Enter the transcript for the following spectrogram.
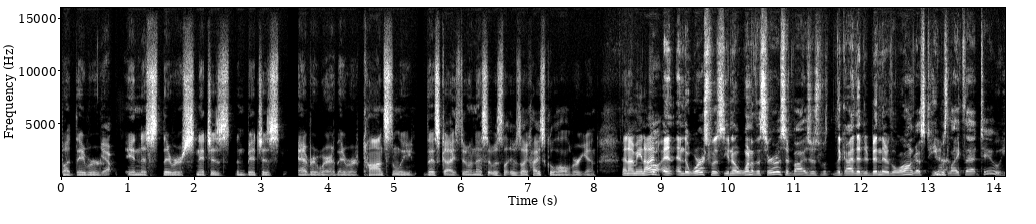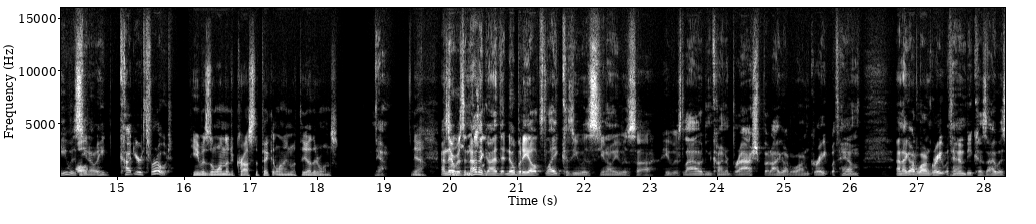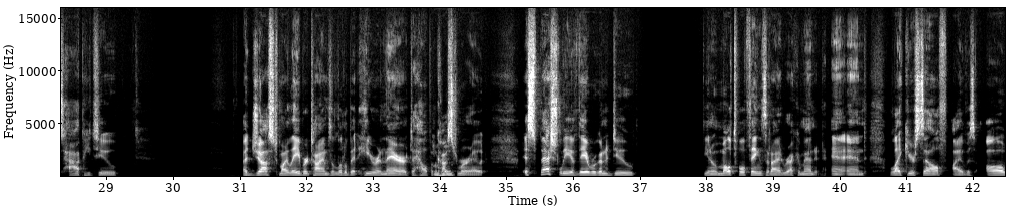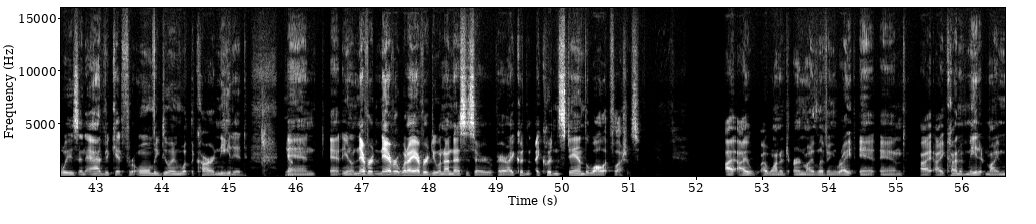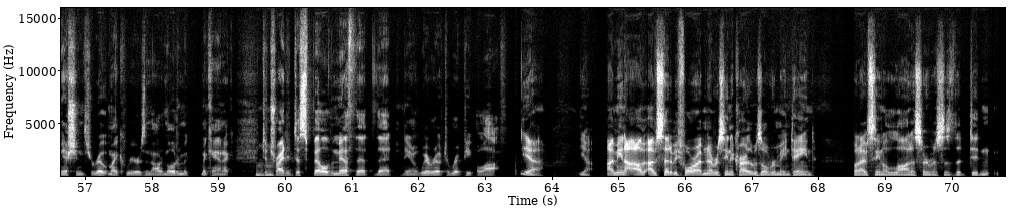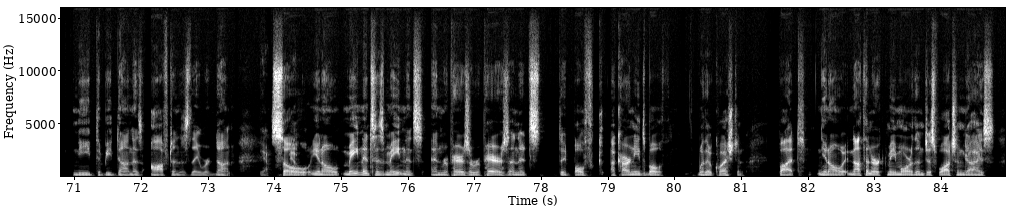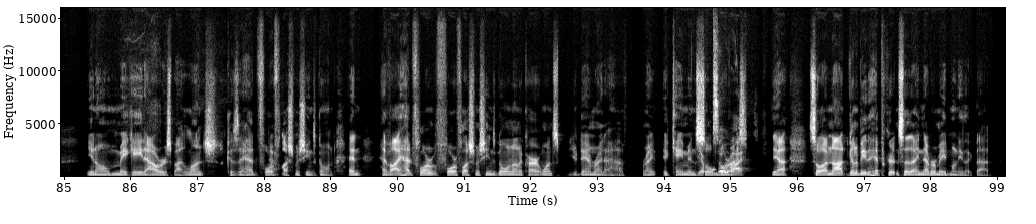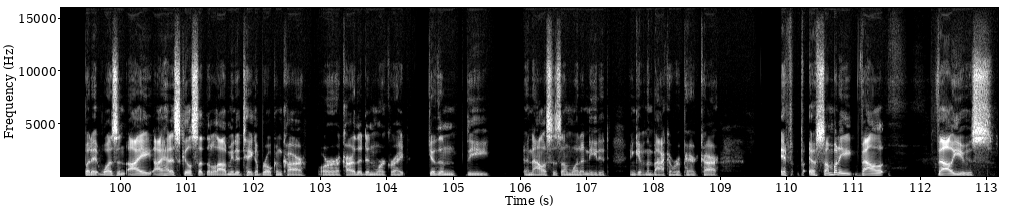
but they were Yep. in this they were snitches and bitches everywhere they were constantly this guy's doing this it was it was like high school all over again and i mean i Oh, and, and the worst was, you know, one of the service advisors was the guy that had been there the longest. He Yeah. was like that too. He was, Oh. you know, he'd cut your throat. he was the one that had crossed the picket line with the other ones Yeah. Yeah And there was another guy that nobody else liked because he was, you know, he was uh, he was loud and kind of brash, but I got along great with him, and I got along great with him because I was happy to adjust my labor times a little bit here and there to help a Mhm. customer out, especially if they were going to do, you know, multiple things that I had recommended. And, and like yourself, I was always an advocate for only doing what the car needed. Yeah. And and you know, never never would I ever do an unnecessary repair. I couldn't I couldn't stand the wallet flushes. I, I I wanted to earn my living right, and and I, I kind of made it my mission throughout my career as an automotive me- mechanic to Mhm. try to dispel the myth that that you know we were out to rip people off. yeah yeah i mean I, i've said it before i've never seen a car that was over maintained but i've seen a lot of services that didn't need to be done as often as they were done Yeah. so you know maintenance is maintenance and repairs are repairs and it's they both a car needs both without question but you know nothing irked me more than just watching guys you know make eight hours by lunch because they had four Yeah. flush machines going and have i had four, four flush machines going on a car at once you're damn right i have right it came in Yep, sold so or have I- I. yeah so i'm not going to be the hypocrite and say that i never made money like that but it wasn't i i had a skill set that allowed me to take a broken car or a car that didn't work right give them the analysis on what it needed and give them back a repaired car. If if somebody val- values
